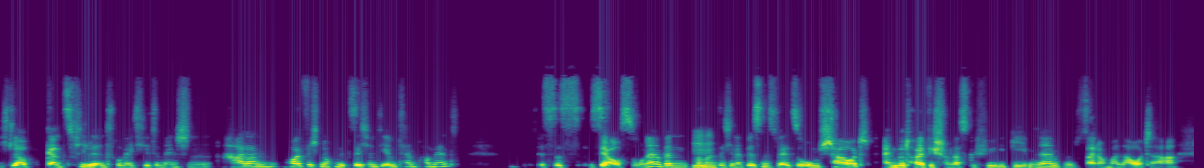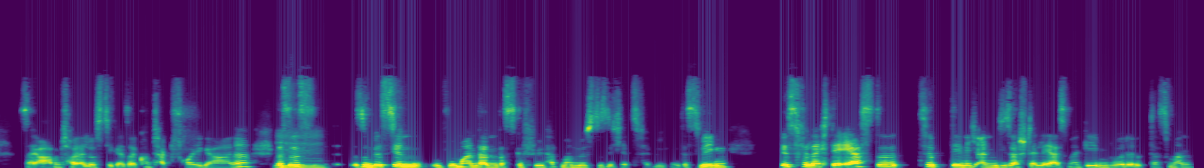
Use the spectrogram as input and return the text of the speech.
ich glaube, ganz viele introvertierte Menschen hadern häufig noch mit sich und ihrem Temperament es ist, ist ja auch so, ne? Wenn, wenn man mhm. sich in der Businesswelt so umschaut, einem wird häufig schon das Gefühl gegeben, ne? Sei doch mal lauter, sei abenteuerlustiger, sei kontaktfreudiger, ne? Das mhm. ist so ein bisschen, wo man dann das Gefühl hat, man müsste sich jetzt verbieten. Deswegen ist vielleicht der erste Tipp, den ich an dieser Stelle erstmal geben würde, dass man,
